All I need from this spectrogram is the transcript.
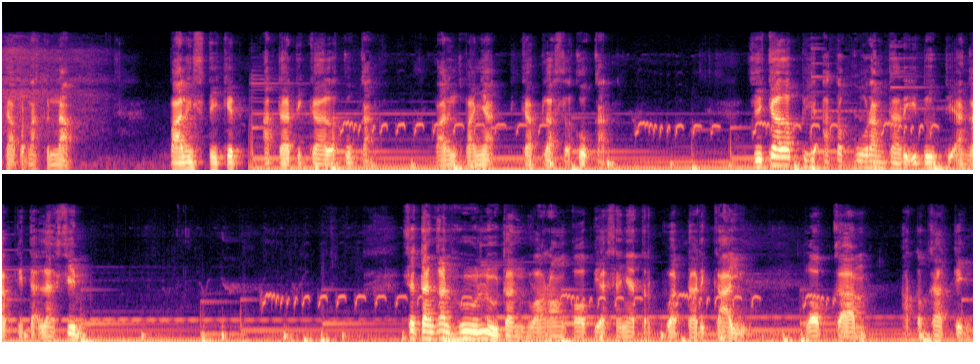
tidak pernah genap. Paling sedikit ada tiga lekukan, paling banyak 13 lekukan. Jika lebih atau kurang dari itu dianggap tidak lazim. Sedangkan hulu dan warongko biasanya terbuat dari kayu, logam, atau gading.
